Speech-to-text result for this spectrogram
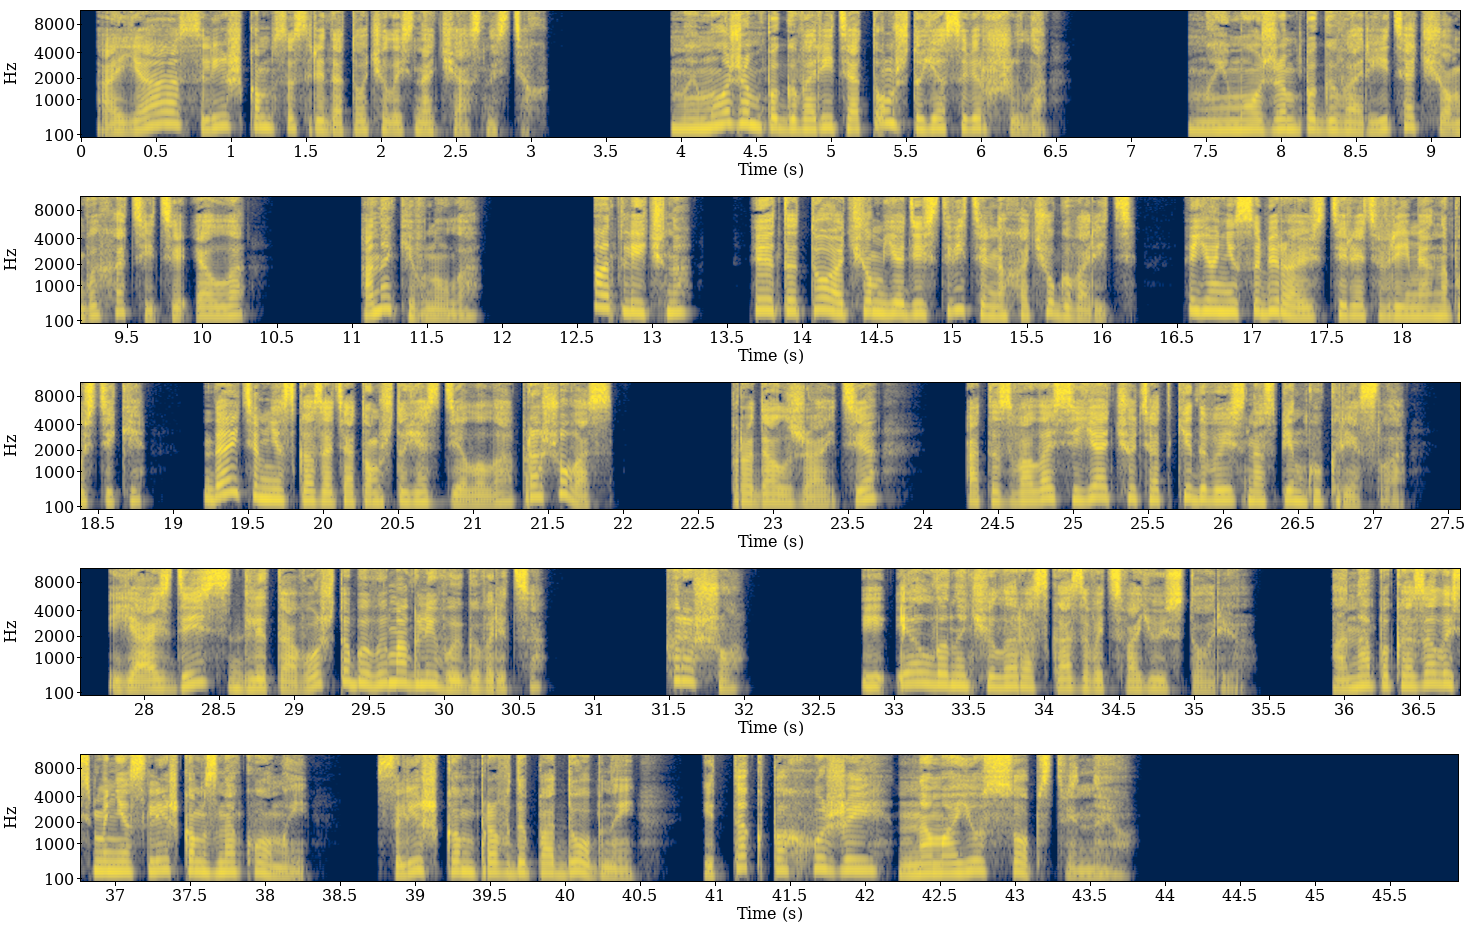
А я слишком сосредоточилась на частностях. «Мы можем поговорить о том, что я совершила», «Мы можем поговорить, о чем вы хотите, Элла». Она кивнула. «Отлично. Это то, о чем я действительно хочу говорить. Я не собираюсь терять время на пустяки. Дайте мне сказать о том, что я сделала. Прошу вас». «Продолжайте», — отозвалась я, чуть откидываясь на спинку кресла. «Я здесь для того, чтобы вы могли выговориться». «Хорошо». И Элла начала рассказывать свою историю. Она показалась мне слишком знакомой, слишком правдоподобной и так похожей на мою собственную.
